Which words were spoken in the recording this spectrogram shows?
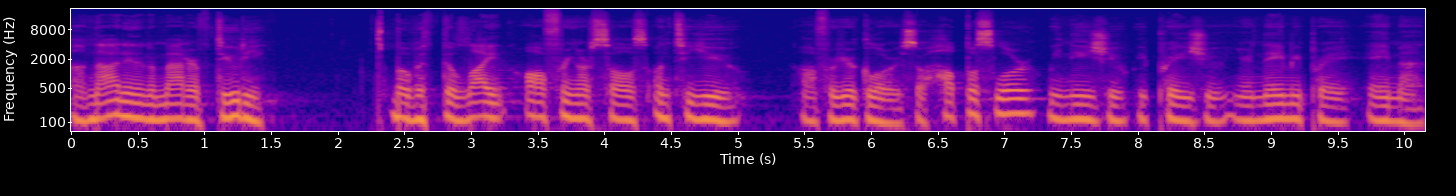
uh, not in a matter of duty, but with delight offering ourselves unto you uh, for your glory. So help us, Lord. We need you. We praise you. In your name we pray. Amen.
